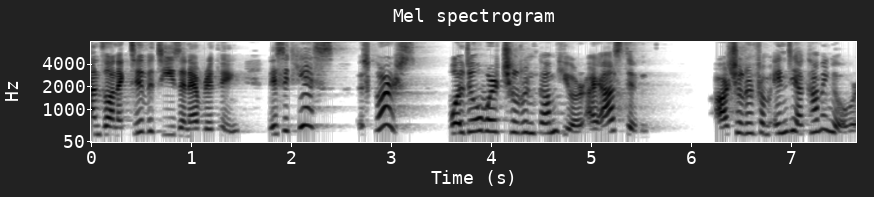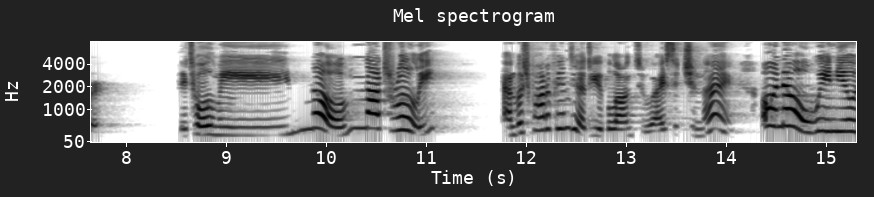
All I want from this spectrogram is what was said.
hands on activities and everything. They said, Yes, of course. Well, do over, children come here. I asked them, Are children from India coming over? They told me, No, not really. And which part of India do you belong to? I said, Chennai. Oh no, we knew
